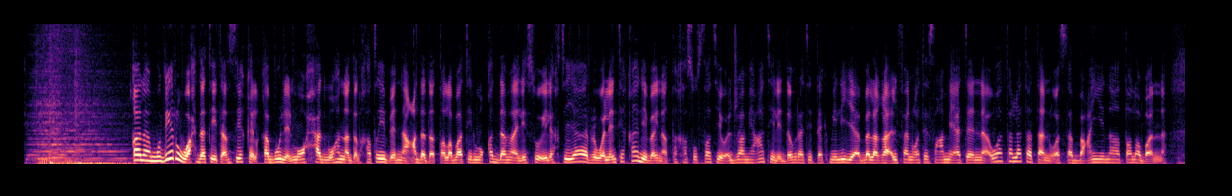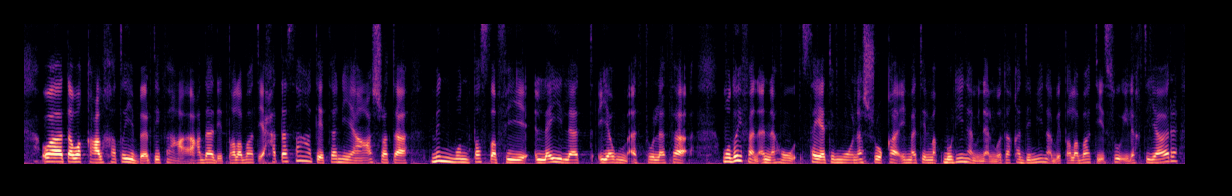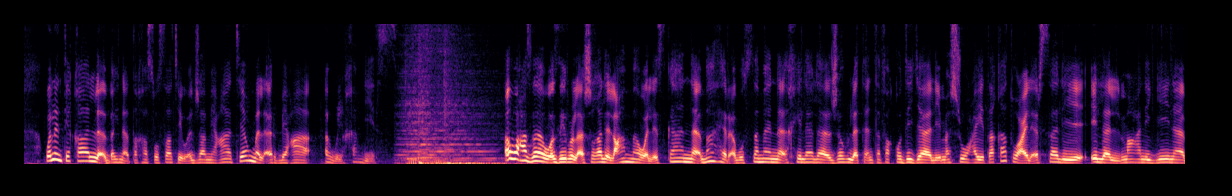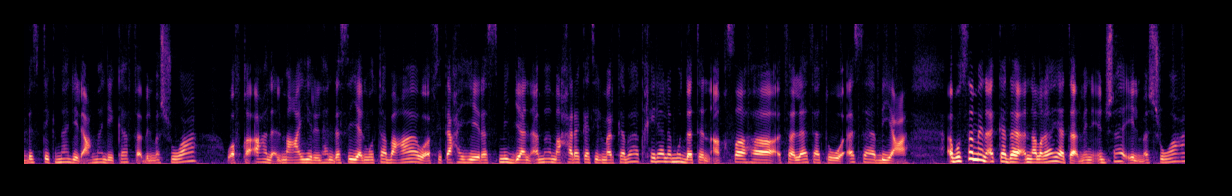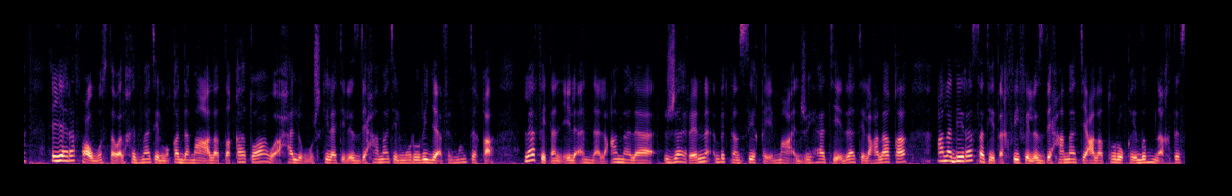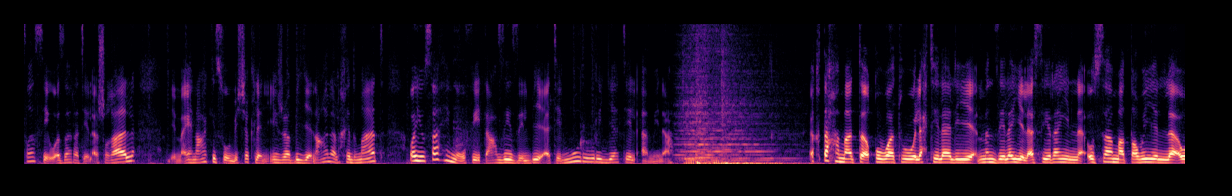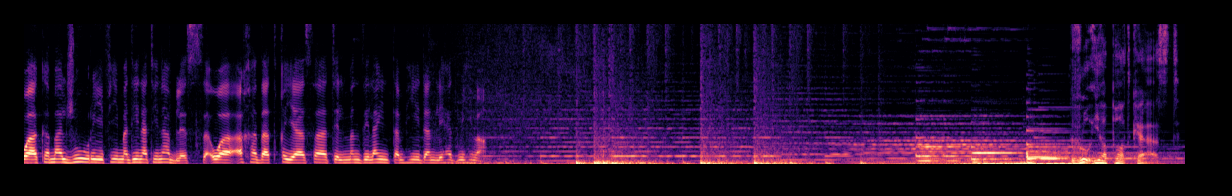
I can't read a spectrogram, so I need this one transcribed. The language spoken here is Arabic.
قال مدير وحدة تنسيق القبول الموحد مهند الخطيب إن عدد الطلبات المقدمة لسوء الاختيار والانتقال بين التخصصات والجامعات للدورة التكميلية بلغ 1973 طلبا. وتوقع الخطيب ارتفاع أعداد الطلبات حتى الساعة الثانية عشرة من منتصف ليلة يوم الثلاثاء مضيفا أنه سيتم نشر قائمة المقبولين من المتقدمين بطلبات سوء الاختيار والانتقال بين التخصصات والجامعات يوم الأربعاء أو الخميس. أوعز وزير الأشغال العامة والإسكان ماهر أبو السمن خلال جولة تفقدية لمشروع تقاطع الإرسال إلى المعنيين باستكمال الأعمال كافة بالمشروع. وفق أعلى المعايير الهندسية المتبعة وافتتاحه رسميا أمام حركة المركبات خلال مدة أقصاها ثلاثة أسابيع. أبو السمن أكد أن الغاية من إنشاء المشروع هي رفع مستوى الخدمات المقدمة على التقاطع وحل مشكلة الازدحامات المرورية في المنطقة لافتا إلى أن العمل جار بالتنسيق مع الجهات ذات العلاقة على دراسة تخفيف الازدحامات على الطرق ضمن اختصاص وزارة الأشغال بما ينعكس بشكل إيجابي على الخدمات ويساهم في تعزيز البيئة المرورية الآمنة. اقتحمت قوات الاحتلال منزلي الأسيرين أسامة طويل وكمال جوري في مدينة نابلس وأخذت قياسات المنزلين تمهيدا لهدمهما. رؤيا بودكاست.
